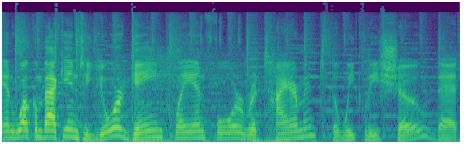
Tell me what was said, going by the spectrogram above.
And welcome back into Your Game Plan for Retirement, the weekly show that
